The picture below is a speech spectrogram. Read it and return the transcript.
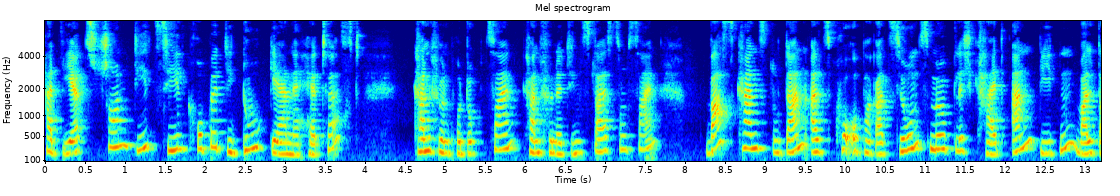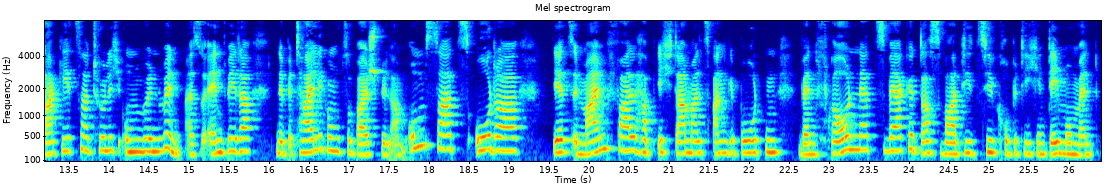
hat jetzt schon die Zielgruppe, die du gerne hättest. Kann für ein Produkt sein, kann für eine Dienstleistung sein was kannst du dann als Kooperationsmöglichkeit anbieten? Weil da geht's natürlich um Win-Win. Also entweder eine Beteiligung zum Beispiel am Umsatz oder Jetzt in meinem Fall habe ich damals angeboten, wenn Frauennetzwerke, das war die Zielgruppe, die ich in dem Moment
